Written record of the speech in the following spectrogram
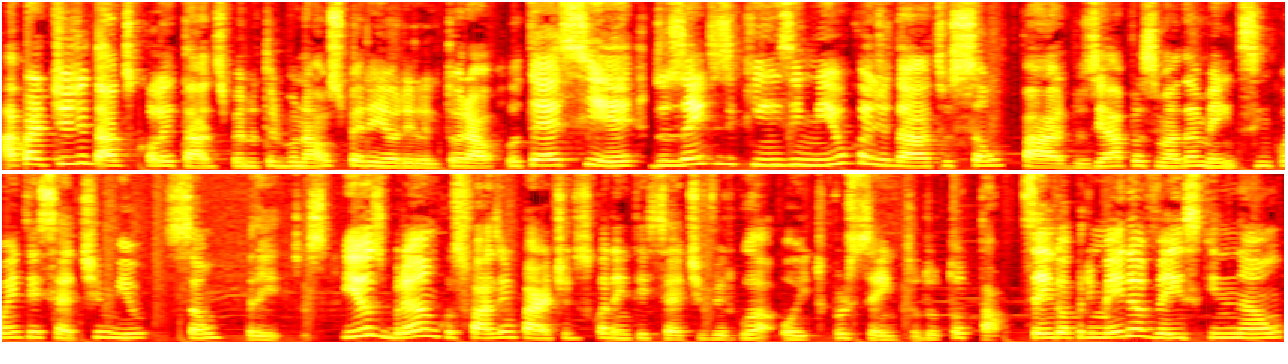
A partir de dados coletados pelo Tribunal Superior Eleitoral, o TSE, 215 mil candidatos são pardos e aproximadamente 57 mil são pretos. E os brancos fazem parte dos 47,8% do total, sendo a primeira vez que não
